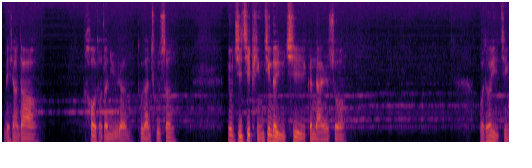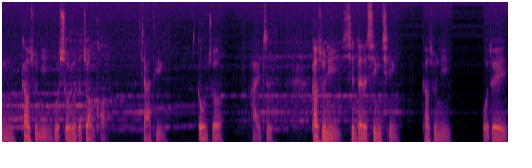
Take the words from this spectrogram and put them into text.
没想到后头的女人突然出声，用极其平静的语气跟男人说：“我都已经告诉你我所有的状况，家庭、工作、孩子，告诉你现在的心情，告诉你我对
